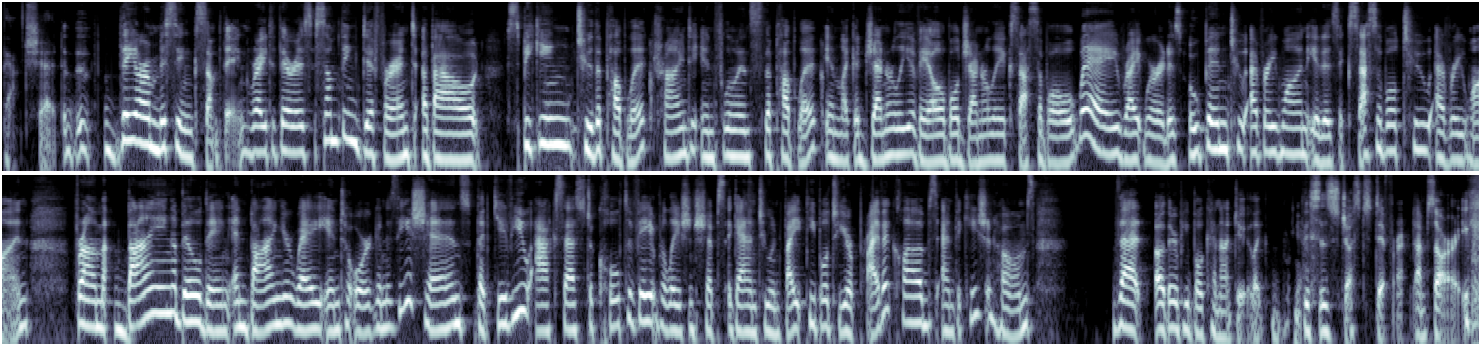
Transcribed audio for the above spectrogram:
batshit. They are missing something, right? There is something different about speaking to the public, trying to influence the public in like a generally available, generally accessible way, right? Where it is open to everyone, it is accessible to everyone. From buying a building and buying your way into organizations that give you access to cultivate relationships, again, to invite people to your private clubs and vacation homes that other people cannot do. Like yeah. this is just different. I'm sorry.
